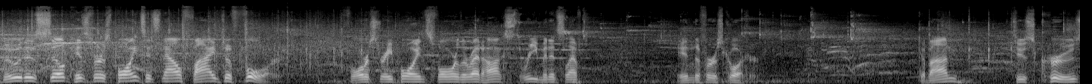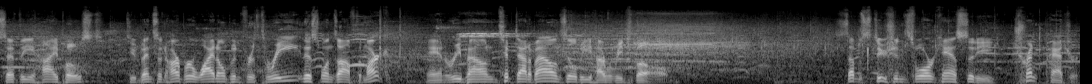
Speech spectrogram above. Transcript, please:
Smooth as silk. His first points. It's now five to four. Four straight points for the Red Hawks. Three minutes left in the first quarter. Caban to Cruz at the high post. To Benson Harper, wide open for three. This one's off the mark. And rebound tipped out of bounds. It'll be Harbor Beach ball. Substitutions for Cass City. Trent Patrick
